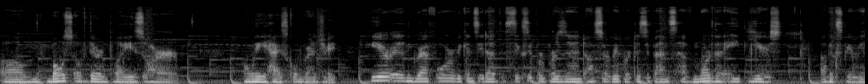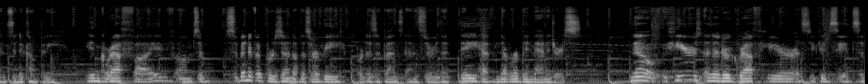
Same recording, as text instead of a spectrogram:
um, most of their employees are only high school graduate. Here in Graph 4, we can see that 64% of survey participants have more than 8 years of experience in the company. In Graph 5, 75% um, of the survey participants answered that they have never been managers. Now, here's another graph here. As you can see, it's a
